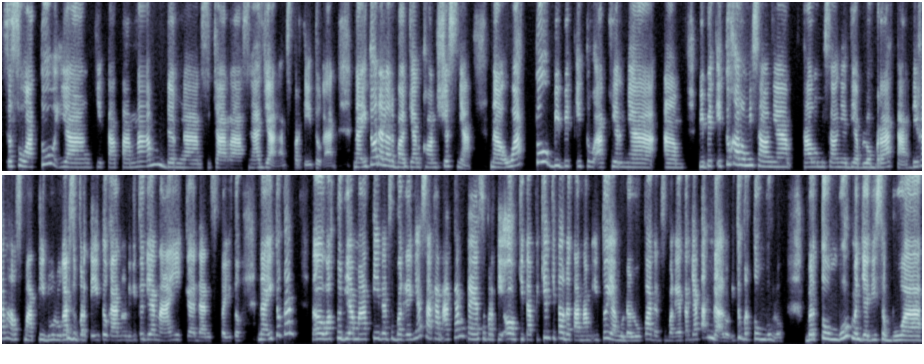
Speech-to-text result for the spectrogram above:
sesuatu yang kita tanam dengan secara sengaja kan, seperti itu kan. Nah, itu adalah bagian consciousnya. Nah, waktu bibit itu akhirnya um, bibit itu kalau misalnya kalau misalnya dia belum berakar, dia kan harus mati dulu kan seperti itu kan. Begitu dia naik dan seperti itu. Nah, itu kan uh, waktu dia mati dan sebagainya seakan-akan kayak seperti oh kita pikir kita udah tanam itu yang udah lupa dan sebagainya. Ternyata enggak loh itu bertumbuh loh. Bertumbuh menjadi sebuah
